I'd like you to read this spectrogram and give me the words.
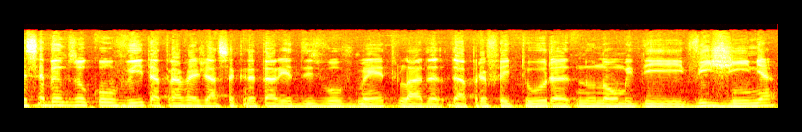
Recebemos um convite através da Secretaria de Desenvolvimento lá da, da Prefeitura no nome de Virgínia,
